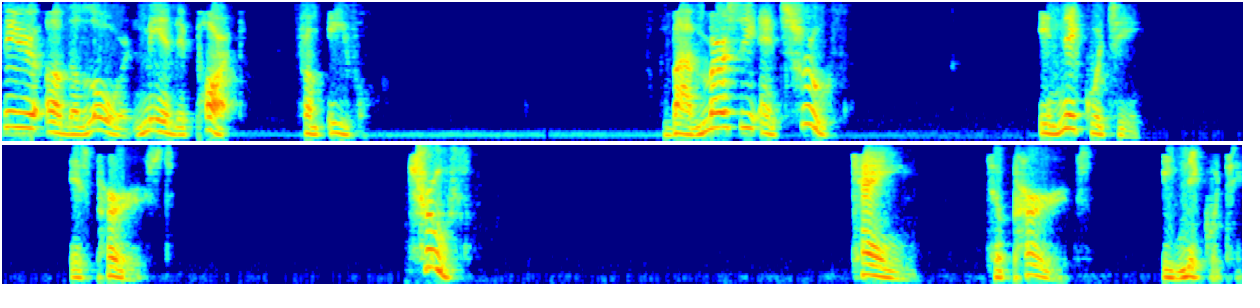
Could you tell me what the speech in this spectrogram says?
fear of the Lord, men depart from evil. By mercy and truth, iniquity is purged. Truth came to purge iniquity.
